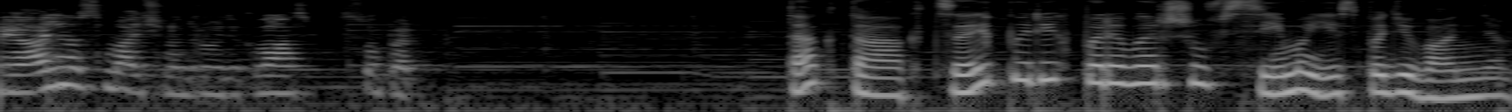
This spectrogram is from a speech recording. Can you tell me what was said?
Реально смачно, друзі, клас, супер. Так, так, цей пиріг перевершив всі мої сподівання.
